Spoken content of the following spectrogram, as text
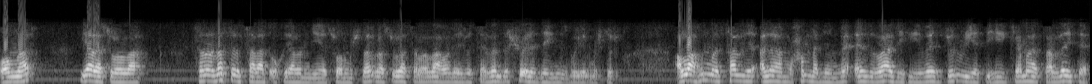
Onlar Ya Resulallah sana nasıl salat okuyalım diye sormuşlar. Resulullah sallallahu aleyhi ve sellem de şöyle deyiniz buyurmuştur. Allahümme salli ala Muhammedin ve ezvacihi ve zürriyetihi kema salleyte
